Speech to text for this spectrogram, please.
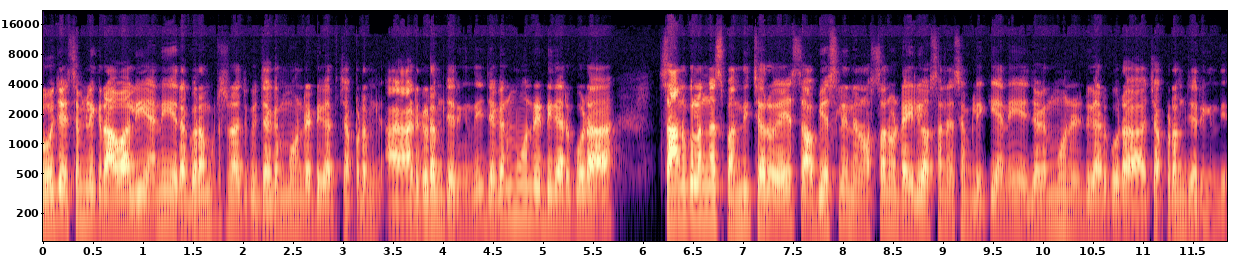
రోజు అసెంబ్లీకి రావాలి అని రఘురామకృష్ణరాజుకు జగన్మోహన్ రెడ్డి గారు చెప్పడం అడగడం జరిగింది. జగన్మోహన్ రెడ్డి గారు కూడా సానుకూలంగా స్పందించారు. ఎస్ ఆబ్వియస్లీ నేను వస్తాను డైలీ వస్తాను అసెంబ్లీకి అని జగన్మోహన్ రెడ్డి గారు కూడా చెప్పడం జరిగింది.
